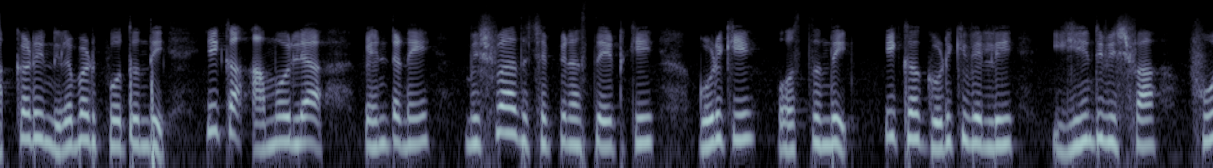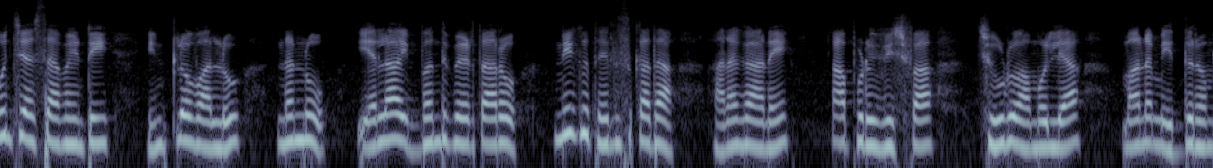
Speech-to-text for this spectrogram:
అక్కడే నిలబడిపోతుంది. ఇక అమూల్య వెంటనే విశ్వాద చెప్పిన స్టేట్కి గుడికి వస్తుంది. ఇక గుడికి వెళ్ళి ఏంటి విశ్వ ఫోన్ చేశావేంటి? ఇంట్లో వాళ్ళు నన్ను ఎలా ఇబ్బంది పెడతారో నీకు తెలుసు కదా అనగానే అప్పుడు విశ్వ చూడు అమూల్య మనం ఇద్దరం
